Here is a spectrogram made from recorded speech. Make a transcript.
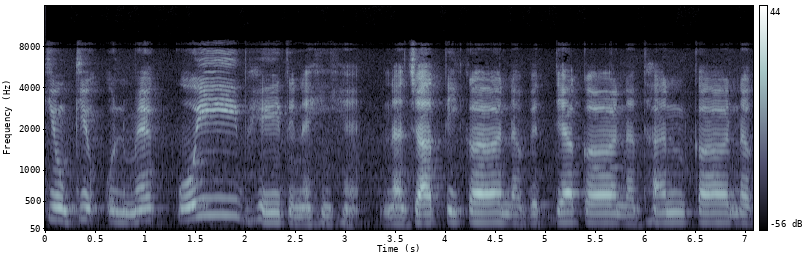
क्योंकि उनमें कोई भेद नहीं है। न जाति का, न विद्या का, न धन का, न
